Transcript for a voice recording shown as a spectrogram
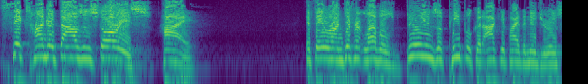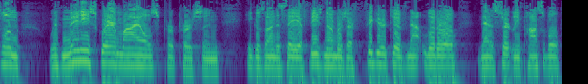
600,000 stories high. If they were on different levels, billions of people could occupy the New Jerusalem with many square miles per person. He goes on to say, if these numbers are figurative, not literal, that is certainly possible.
